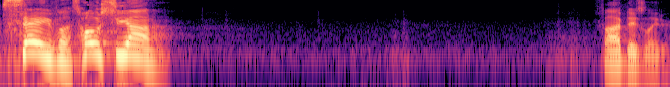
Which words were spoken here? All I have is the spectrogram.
Save us, Hoshiana. Five days later,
